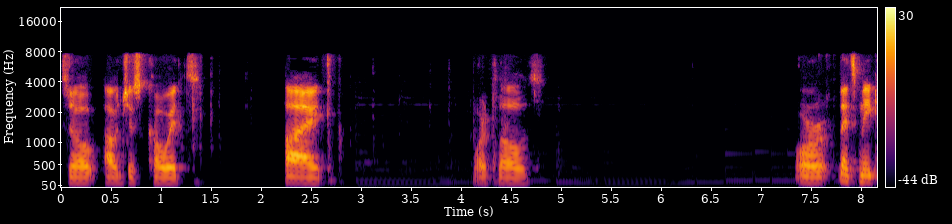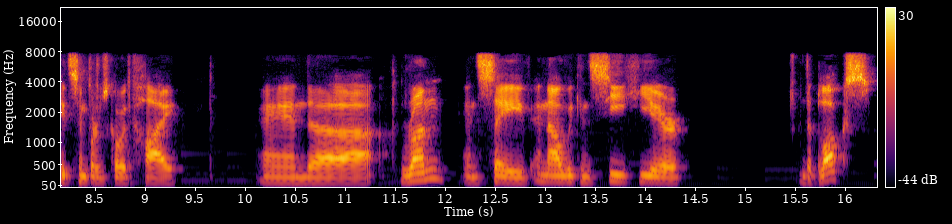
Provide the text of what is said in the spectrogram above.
So I'll just call it high workload, or let's make it simple, just call it high, and uh, run and save. And now we can see here the blocks,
